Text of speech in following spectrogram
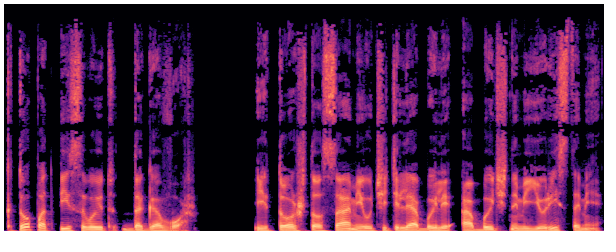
кто подписывают договор. И то, что сами учителя были обычными юристами,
